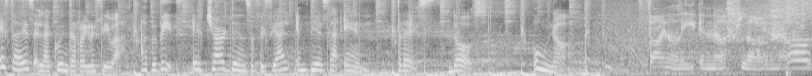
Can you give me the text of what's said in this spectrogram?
Esta es la cuenta regresiva. Upbeat, el chart dance oficial empieza en 3, 2, 1. Finally, enough love.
